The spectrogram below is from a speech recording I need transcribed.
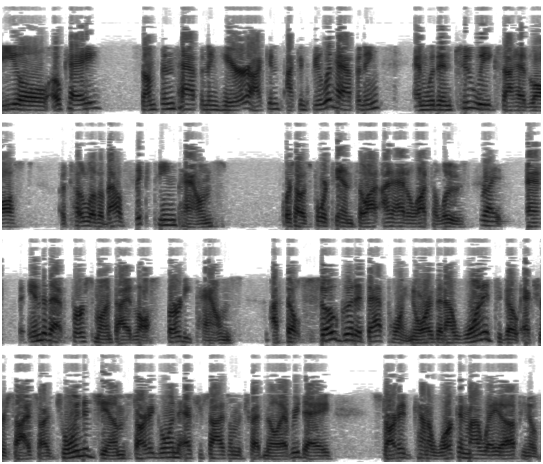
feel, okay, something's happening here. I can, I can feel it happening. And within two weeks, I had lost a total of about 16 pounds. Of course, I was 4'10", so I, I had a lot to lose right. and the end of that first month, I had lost 30 pounds. I felt so good at that point, Nora, that I wanted to go exercise. So I joined a gym, started going to exercise on the treadmill every day, started kind of working my way up, you know,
